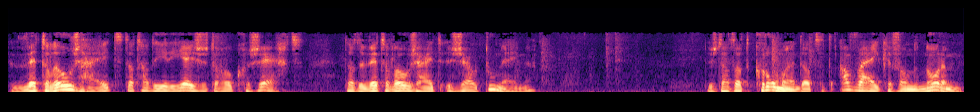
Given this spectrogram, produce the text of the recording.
wetteloosheid, dat had de Heer Jezus toch ook gezegd. Dat de wetteloosheid zou toenemen. Dus dat dat krommen, dat het afwijken van de norm,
